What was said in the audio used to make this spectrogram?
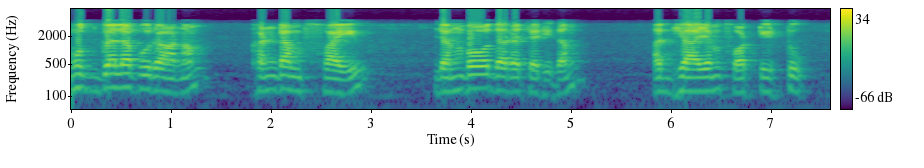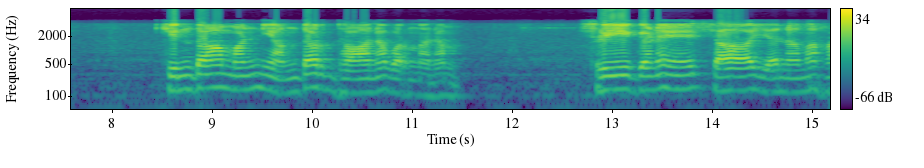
मुद्गलपुराणं खण्डं फैव् लम्बोदरचरितम् अध्यायं फोर्टि टु चिन्तामण्यन्तर्धानवर्णनम् श्रीगणेशाय नमः।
